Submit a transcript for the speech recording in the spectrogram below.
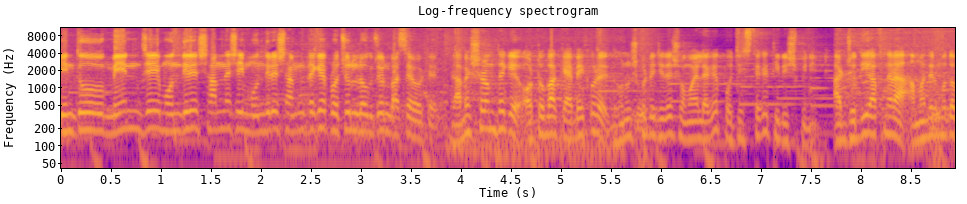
কিন্তু মেন যে মন্দিরের সামনে, সেই মন্দিরের সামনে থেকে প্রচুর লোকজন বাসে ওঠে। রামেশ্বরম থেকে অটো বা ক্যাবে করে ধনুষকোটি যেতে সময় লাগে পঁচিশ থেকে তিরিশ মিনিট। আর যদি আপনারা আমাদের মতো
